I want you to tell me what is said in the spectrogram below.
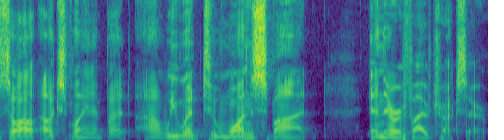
so i'll, I'll explain it but uh, we went to one spot and there were five trucks there.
